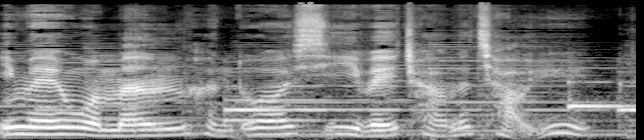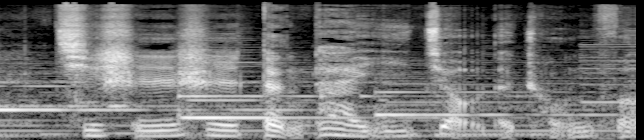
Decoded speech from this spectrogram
因为我们很多习以为常的巧遇，其实是等待已久的重逢。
